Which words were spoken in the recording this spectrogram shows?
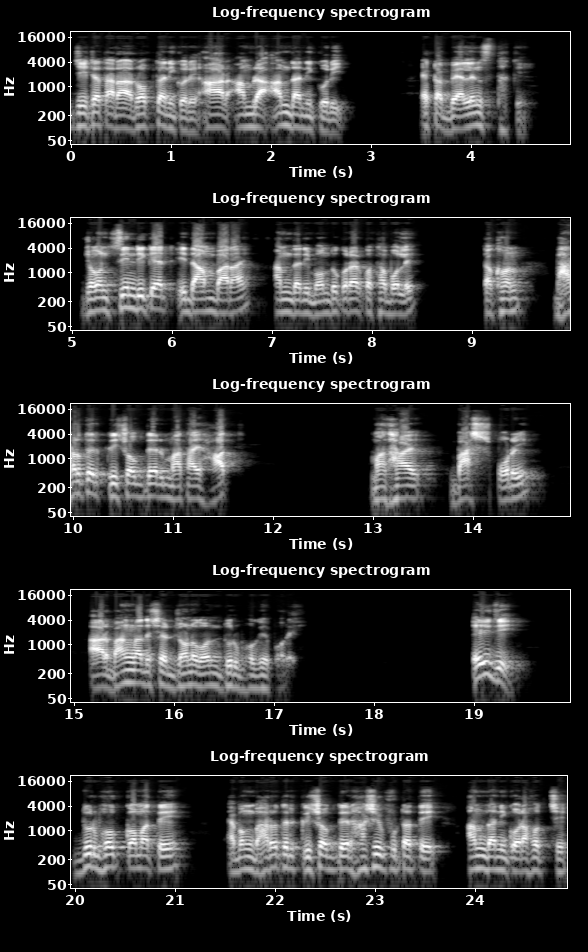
যেটা তারা রপ্তানি করে, আর আমরা আমদানি করি। একটা ব্যালেন্স থাকে। যখন সিন্ডিকেট এই দাম বাড়ায়, আমদানি বন্ধ করার কথা বলে, তখন ভারতের কৃষকদের মাথায় হাত, মাথায় বাস পড়ে, আর বাংলাদেশের জনগণ দুর্ভোগে পড়ে। এই যে দুর্ভোগ কমাতে এবং ভারতের কৃষকদের হাসি ফুটাতে আমদানি করা হচ্ছে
